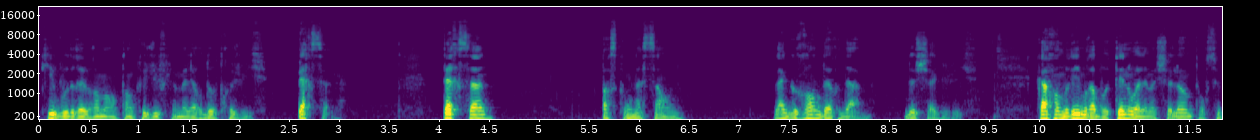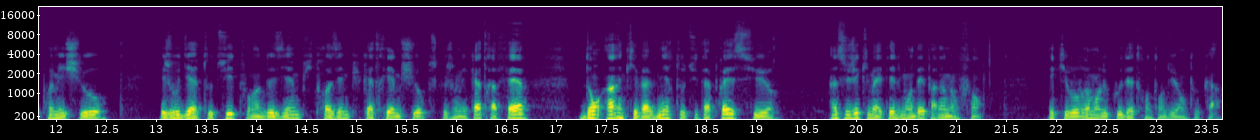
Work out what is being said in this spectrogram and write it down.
qui voudrait vraiment en tant que juif le malheur d'autres juifs? Personne. Personne, parce qu'on a ça en nous. La grandeur d'âme de chaque juif. Kachomrim Rabotenu Alam Shalom pour ce premier jour. Et je vous dis à tout de suite pour un deuxième, puis troisième, puis quatrième jour, puisque j'en ai quatre à faire, dont un qui va venir tout de suite après sur un sujet qui m'a été demandé par un enfant et qui vaut vraiment le coup d'être entendu en tout cas.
